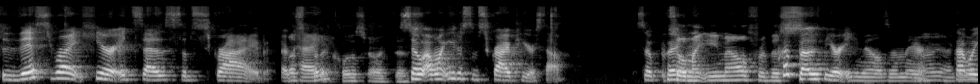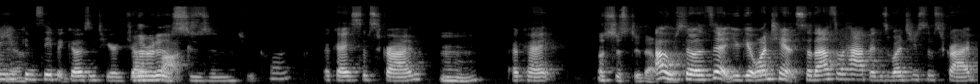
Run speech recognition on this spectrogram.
this right here it says subscribe. Let's Okay. put it closer like this. So I want you to subscribe to yourself. So put so my email for this. Put both your emails in there. Oh, yeah, that way idea. you can see if it goes into your junk there it is, box. Susan G. Clark. Okay, subscribe. hmm Okay. Let's just do that. Oh, one. so that's it. You get one chance. So that's what happens once you subscribe.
